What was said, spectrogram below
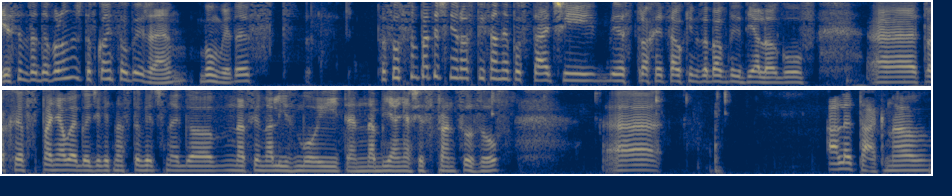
jestem zadowolony, że to w końcu obejrzałem, bo mówię, to jest to są sympatycznie rozpisane postaci, jest trochę całkiem zabawnych dialogów, e, trochę wspaniałego XIX-wiecznego nacjonalizmu i ten nabijania się z Francuzów. E, ale tak, no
